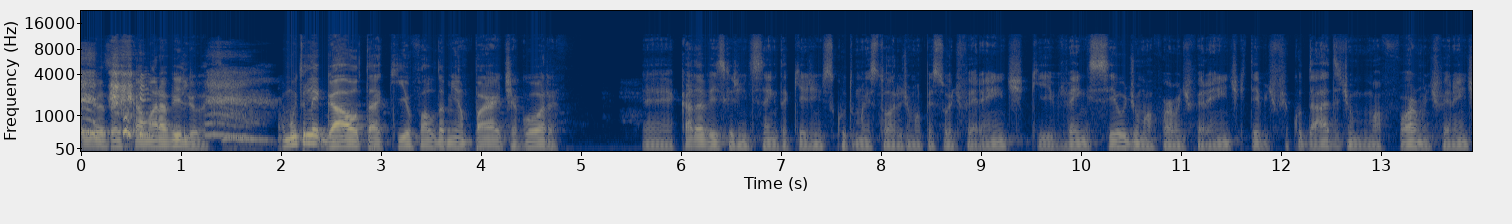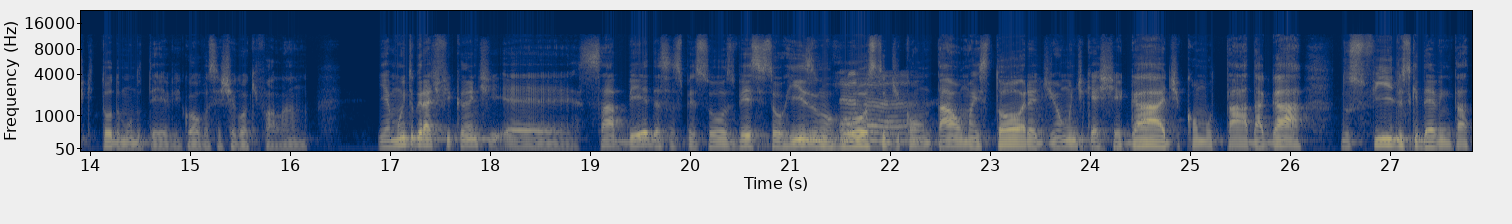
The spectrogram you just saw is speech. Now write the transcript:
O vai ficar maravilhoso. É muito legal estar aqui, eu falo da minha parte agora. É, cada vez que a gente senta aqui, a gente escuta uma história de uma pessoa diferente, que venceu de uma forma diferente, que teve dificuldades de uma forma diferente, que todo mundo teve, igual você chegou aqui falando. E é muito gratificante é, saber dessas pessoas, ver esse sorriso no rosto, de Aham. contar uma história, de onde quer chegar, de como tá, da garra dos filhos que devem estar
